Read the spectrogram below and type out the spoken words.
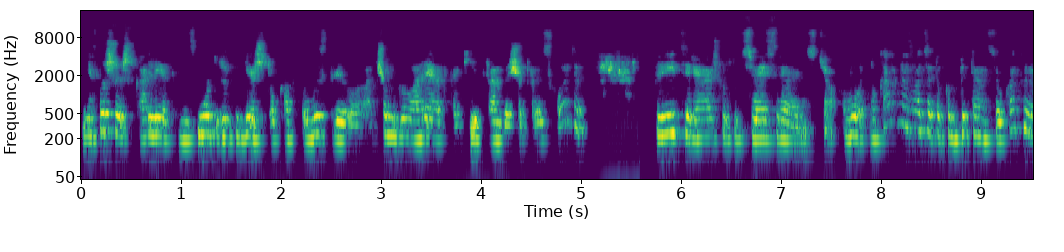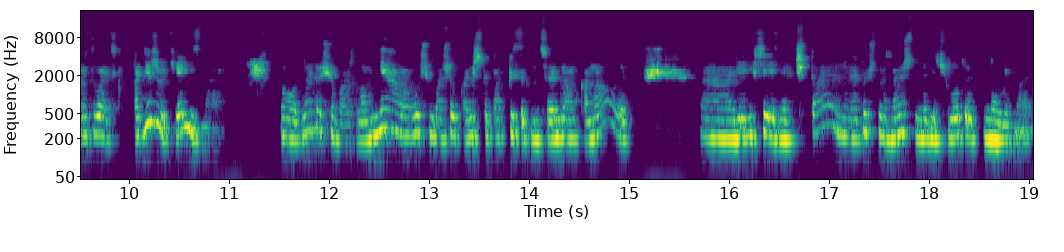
не слушаешь коллег, не смотришь, где что как-то выстрелило, о чем говорят, какие тренды еще происходят, ты теряешь вот эту связь с реальностью. Вот. Но как назвать эту компетенцию, как ее развивать, как поддерживать, я не знаю. Вот, но это очень важно. У меня очень большое количество подписок на телеграм-каналы. Я не все из них читаю, но я точно знаю, что мне для чего-то это нужно.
